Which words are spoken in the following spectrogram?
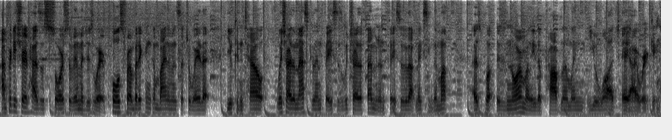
I'm pretty sure it has a source of images where it pulls from but it can combine them in such a way that you can tell which are the masculine faces which are the feminine faces without mixing them up as what is normally the problem when you watch AI working.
